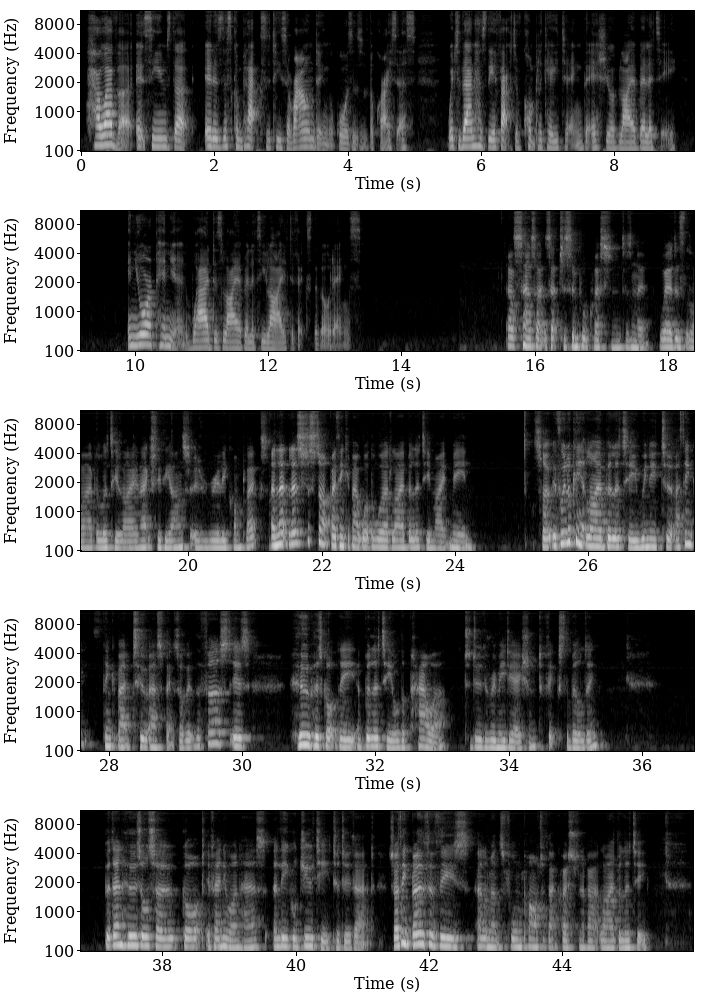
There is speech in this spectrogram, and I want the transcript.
However, it seems that it is this complexity surrounding the causes of the crisis, which then has the effect of complicating the issue of liability. In your opinion, where does liability lie to fix the buildings? That sounds like such a simple question, doesn't it? Where does the liability lie? And actually, the answer is really complex. And let, us just start by thinking about what the word liability might mean. So, if we're looking at liability, we need to, I think, think about two aspects of it. The first is who has got the ability or the power to do the remediation, to fix the building. But then who's also got, if anyone has, a legal duty to do that. So I think both of these elements form part of that question about liability.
